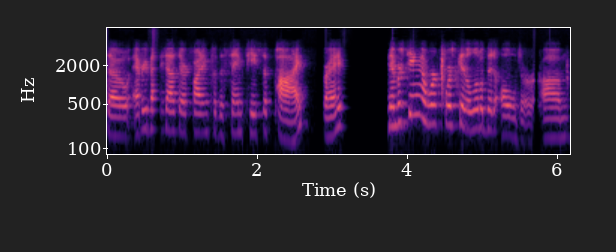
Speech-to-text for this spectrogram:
so everybody's out there fighting for the same piece of pie, right? then we're seeing the workforce get a little bit older, um,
